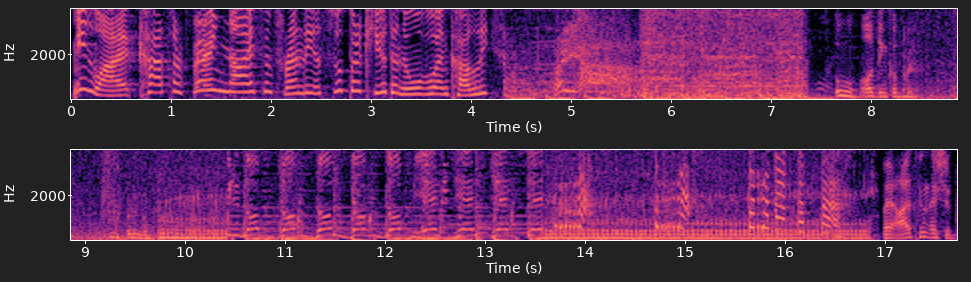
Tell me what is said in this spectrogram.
Meanwhile, cats are very nice and friendly and super cute and uwu and cuddly. Ooh, oh, Odinko brr. Oh, Mate, I think they should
